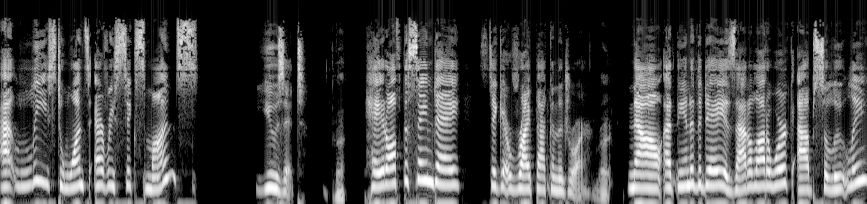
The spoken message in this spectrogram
at least once every six months, use it. Okay. Pay it off the same day, stick it right back in the drawer. Right. Now, at the end of the day, is that a lot of work? Absolutely.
